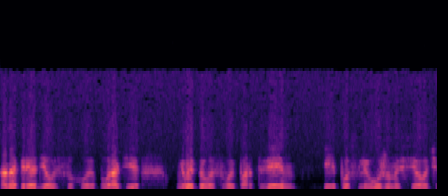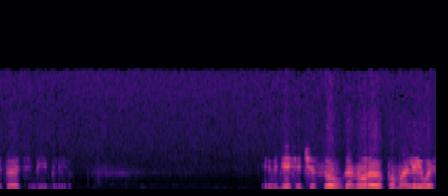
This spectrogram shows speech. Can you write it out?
Она переоделась в сухое платье, выпила свой портвейн и после ужина села читать Библию. И в десять часов Гонора помолилась,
